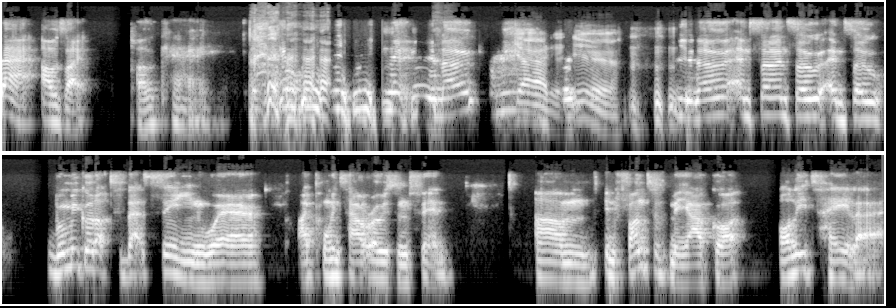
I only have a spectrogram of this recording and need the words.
that I was like, okay. you know? Got it yeah. You know? And so and so and so when we got up to that scene where i point out rose and finn um, in front of me i've got ollie taylor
